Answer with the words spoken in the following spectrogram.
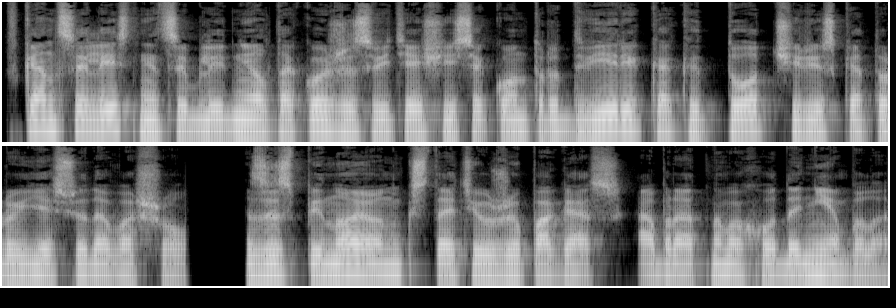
В конце лестницы бледнел такой же светящийся контур двери, как и тот, через который я сюда вошел. За спиной он, кстати, уже погас, обратного хода не было.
